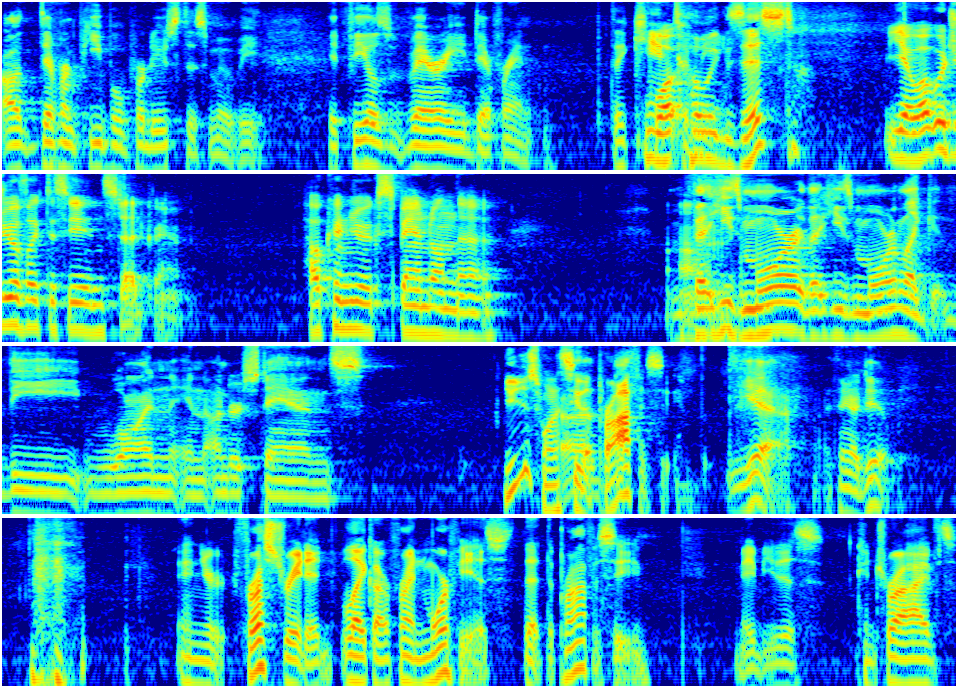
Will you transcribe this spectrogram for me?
uh, different people produced this movie. It feels very different. They can't What- coexist. Yeah, what would you have liked to see instead, Grant? How can you expand on the? um, that he's more that he's more like the one and understands. You just want to see Uh, the prophecy, Yeah, I think I do. and you're frustrated, like our friend Morpheus, that the prophecy may be this contrived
